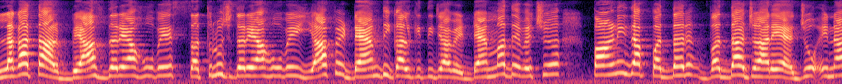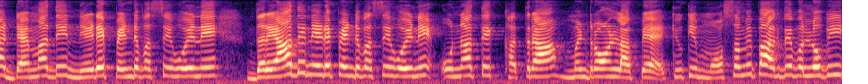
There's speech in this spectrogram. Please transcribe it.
ਲਗਾਤਾਰ ਬਿਆਸ ਦਰਿਆ ਹੋਵੇ, ਸਤਲੁਜ ਦਰਿਆ ਹੋਵੇ ਜਾਂ ਫਿਰ ਡੈਮ ਦੀ ਗੱਲ ਕੀਤੀ ਜਾਵੇ, ਡੈਮਾਂ ਦੇ ਵਿੱਚ ਪਾਣੀ ਦਾ ਪੱਧਰ ਵੱਧਦਾ ਜਾ ਰਿਹਾ ਹੈ, ਜੋ ਇਹਨਾਂ ਡੈਮਾਂ ਦੇ ਨੇੜੇ ਪਿੰਡ ਵਸੇ ਹੋਏ ਨੇ। ਦਰਿਆ ਦੇ ਨੇੜੇ ਪਿੰਡ ਵਸੇ ਹੋਏ ਨੇ, ਉਹਨਾਂ ਤੇ ਖਤਰਾ ਮੰਡਰਾਉਣ ਲੱਗ ਪਿਆ ਹੈ, ਕਿਉਂਕਿ ਮੌਸਮ ਵਿਭਾਗ ਦੇ ਵੱਲੋਂ ਵੀ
